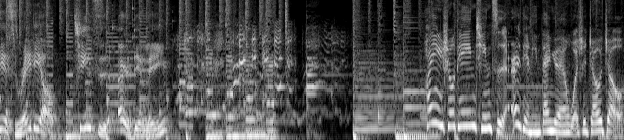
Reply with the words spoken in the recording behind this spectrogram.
Kids Radio 亲子二点零，欢迎收听亲子二点零单元，我是 JoJo。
